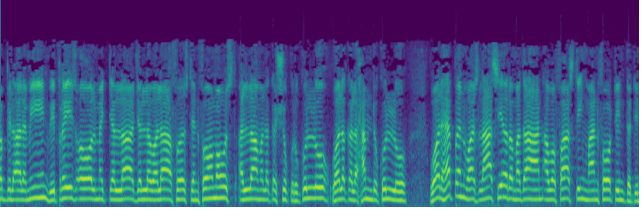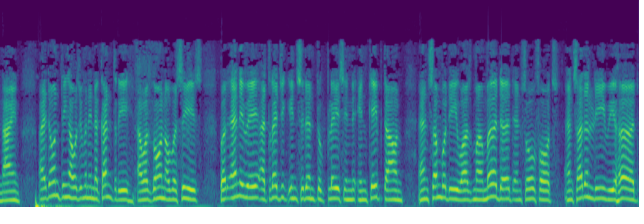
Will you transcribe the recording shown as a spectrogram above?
Rabbil Alameen. We praise Almighty Allah, Jalla wala, first and foremost. Allah malaka shukru kullu, walaka alhamdu kullu. What happened was last year Ramadan, our fasting month 1439. I don't think I was even in the country. I was gone overseas. But anyway, a tragic incident took place in, in Cape Town and somebody was murdered and so forth. And suddenly we heard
